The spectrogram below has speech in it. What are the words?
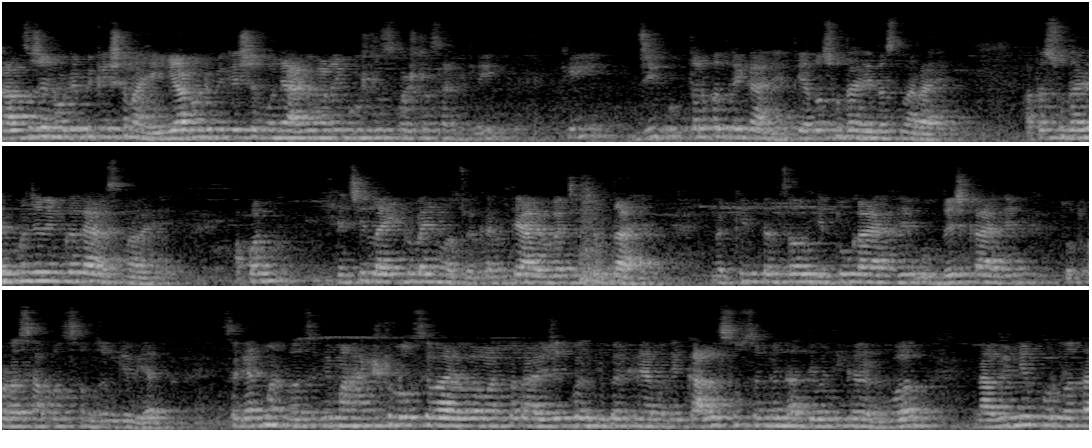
कालचं जे नोटिफिकेशन आहे या नोटिफिकेशनमध्ये आयोगाने एक गोष्ट स्पष्ट सांगितली की जी उत्तरपत्रिका आहे ती आता सुधारित असणार आहे. आता सुधारित म्हणजे नेमकं काय असणार आहे? आपण ह्याची लाईन टू लाईन वाचूया कारण ते आयोगाचे शब्द आहेत. नक्कीच त्यांचा हेतू काय आहे उद्देश काय आहे तो थोडासा आपण समजून घेऊयात. सगळ्यात महत्त्वाचं की महाराष्ट्र लोकसेवा आयोगामार्फत आयोजित भरती प्रक्रियामध्ये काल सुसंगत अद्यवतीकरण व नाविन्यपूर्णता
